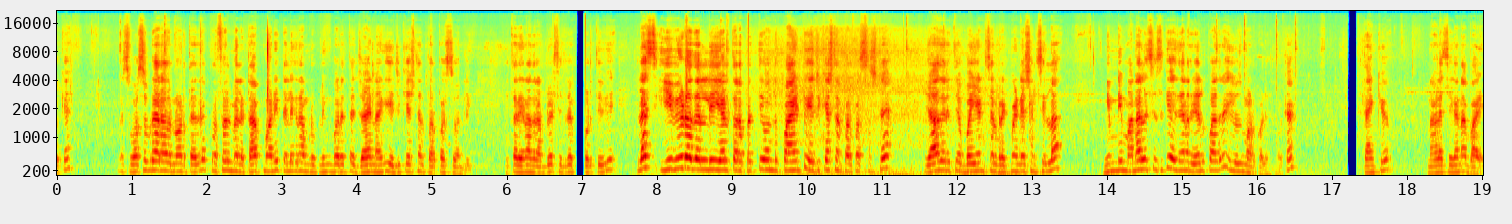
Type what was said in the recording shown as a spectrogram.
ಓಕೆ ಪ್ಲಸ್ ಹೊಸಬ್ರು ಯಾರಾದರೂ ನೋಡ್ತಾ ಇದ್ರೆ ಪ್ರೊಫೈಲ್ ಮೇಲೆ ಟ್ಯಾಪ್ ಮಾಡಿ ಟೆಲಿಗ್ರಾಮ್ ಗ್ರೂಪ್ ಲಿಂಕ್ ಬರುತ್ತೆ. ಜಾಯ್ನ್ ಆಗಿ ಎಜುಕೇಷನಲ್ ಪರ್ಪಸ್ ಓನ್ಲಿ ಈ ಥರ ಏನಾದರೂ ಅಪ್ಡೇಟ್ಸ್ ಇದ್ದರೆ ಕೊಡ್ತೀವಿ. ಪ್ಲಸ್ ಈ ವಿಡಿಯೋದಲ್ಲಿ ಹೇಳ್ತಾರೋ ಪ್ರತಿಯೊಂದು ಪಾಯಿಂಟು ಎಜುಕೇಷನಲ್ ಪರ್ಪಸ್ ಅಷ್ಟೇ. ಯಾವುದೇ ರೀತಿಯ ಬೈ ಆ್ಯಂಡ್ ಸೆಲ್ ರೆಕಮೆಂಡೇಷನ್ಸ್ ಇಲ್ಲ. ನಿಮ್ಮ ನಿಮ್ಮ ಅನಾಲಿಸಿಸ್ಗೆ ಇದೇನಾದ್ರು ಹೆಲ್ಪ್ ಆದರೆ ಯೂಸ್ ಮಾಡ್ಕೊಳ್ಳಿ ಓಕೆ ಥ್ಯಾಂಕ್ ಯು ನಾಳೆ ಸಿಗೋಣ ಬಾಯ್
